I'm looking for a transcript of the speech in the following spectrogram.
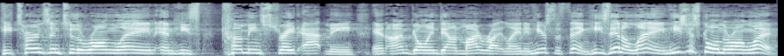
He turns into the wrong lane and he's coming straight at me, and I'm going down my right lane. And here's the thing he's in a lane, he's just going the wrong way.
